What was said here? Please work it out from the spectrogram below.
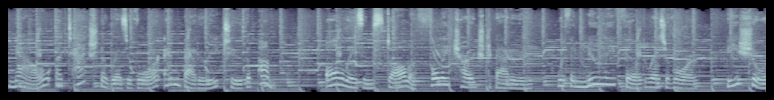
Now attach the reservoir and battery to the pump. Always install a fully charged battery with a newly filled reservoir. Be sure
